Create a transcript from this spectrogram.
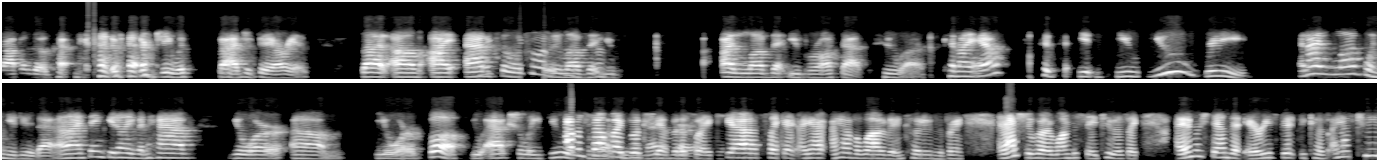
stop and go ki- kind of energy with Sagittarius. But um, I Makes- makes a lot of absolutely love that you. I love that you brought that to us. Can I ask to t- you you you read, and I love when you do that. And I think you don't even have your um your book. You actually do. I haven't found my books yet, but it's like, yeah, it's like I, I I have a lot of it encoded in the brain. And actually, what I wanted to say too is like I understand that Aries bit because I have two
